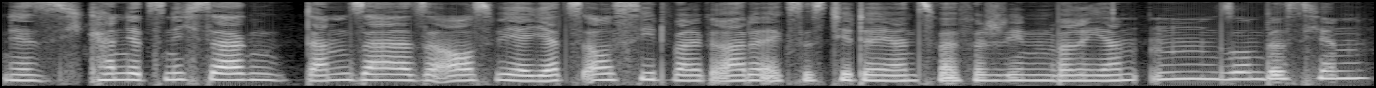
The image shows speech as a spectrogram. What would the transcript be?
ich kann jetzt nicht sagen, dann sah er so aus, wie er jetzt aussieht, weil gerade existiert er ja in zwei verschiedenen Varianten so ein bisschen.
